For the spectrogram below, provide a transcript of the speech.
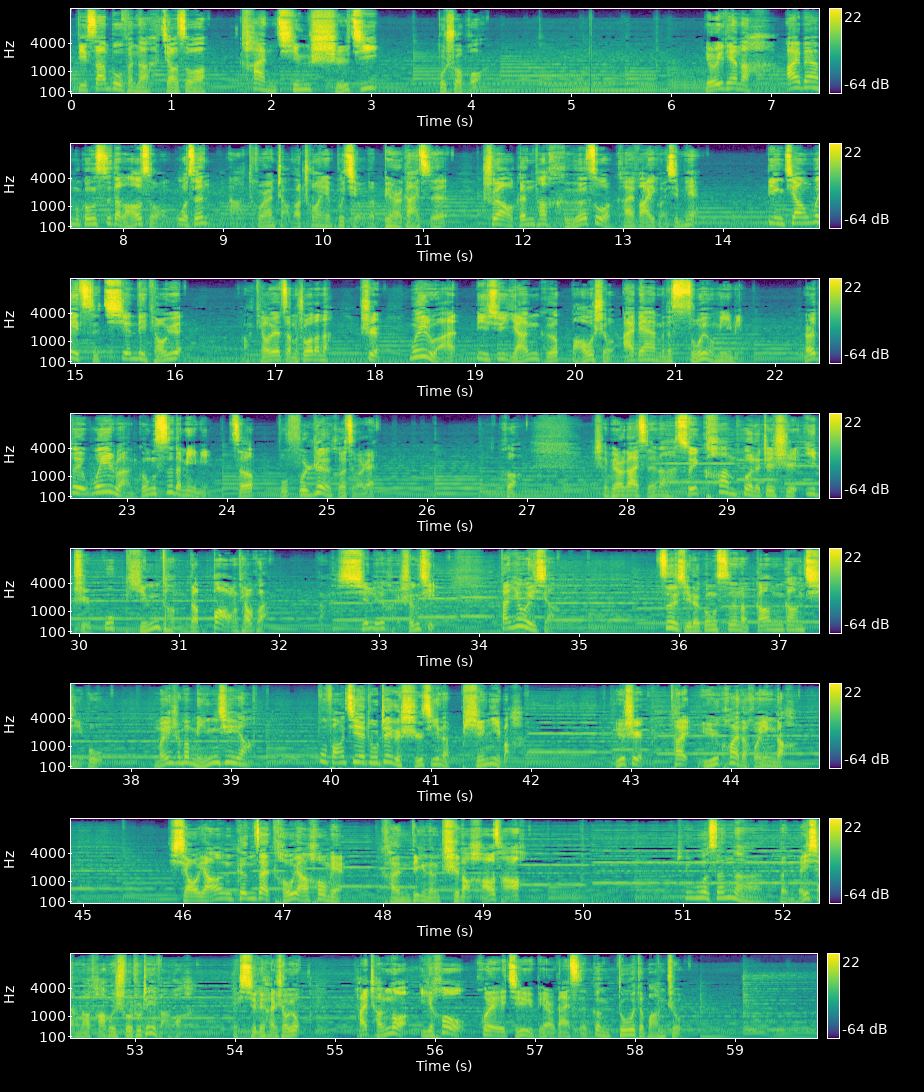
第三部分呢，叫做看清时机，不说破。有一天呢，IBM 公司的老总沃森啊，突然找到创业不久的比尔盖茨，说要跟他合作开发一款芯片，并将为此签订条约。啊，条约怎么说的呢？是微软必须严格保守 IBM 的所有秘密，而对微软公司的秘密则不负任何责任。呵。这比尔盖茨呢，虽看破了这是一纸不平等的霸王条款，心里很生气，但又一想，自己的公司呢刚刚起步，没什么名气呀，不妨借助这个时机呢拼一把。于是他愉快地回应道：“小羊跟在头羊后面，肯定能吃到好草。”这沃森呢，本没想到他会说出这番话，心里很受用。还承诺以后会给予比尔盖茨更多的帮助。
